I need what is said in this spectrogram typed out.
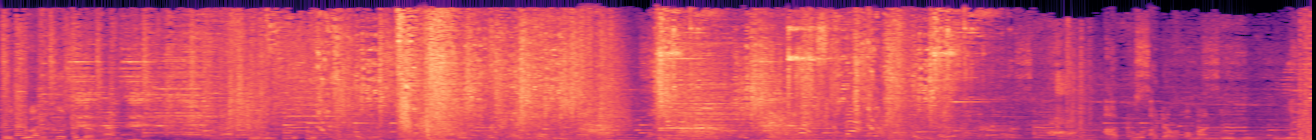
Tujuanku sederhana, mengakhiri. Aku adalah pemandumu menuju.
